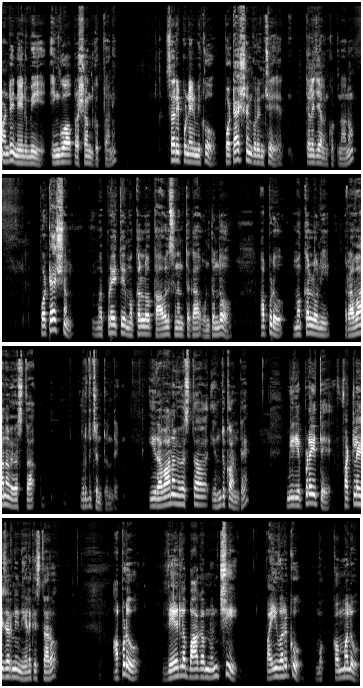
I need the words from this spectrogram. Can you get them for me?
అండి. నేను మీ ఇంగువా ప్రశాంత్ గుప్తాని. సార్ ఇప్పుడు నేను మీకు పొటాషియం గురించి తెలియజేయాలనుకుంటున్నాను. పొటాషియం ఎప్పుడైతే మొక్కల్లో కావలసినంతగా ఉంటుందో అప్పుడు మొక్కల్లోని రవాణా వ్యవస్థ వృద్ధి చెందుతుంది. ఈ రవాణా వ్యవస్థ ఎందుకు అంటే మీరు ఎప్పుడైతే ఫర్టిలైజర్ని నీలకిస్తారో అప్పుడు వేర్ల భాగం నుంచి పై వరకు కొమ్మలు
